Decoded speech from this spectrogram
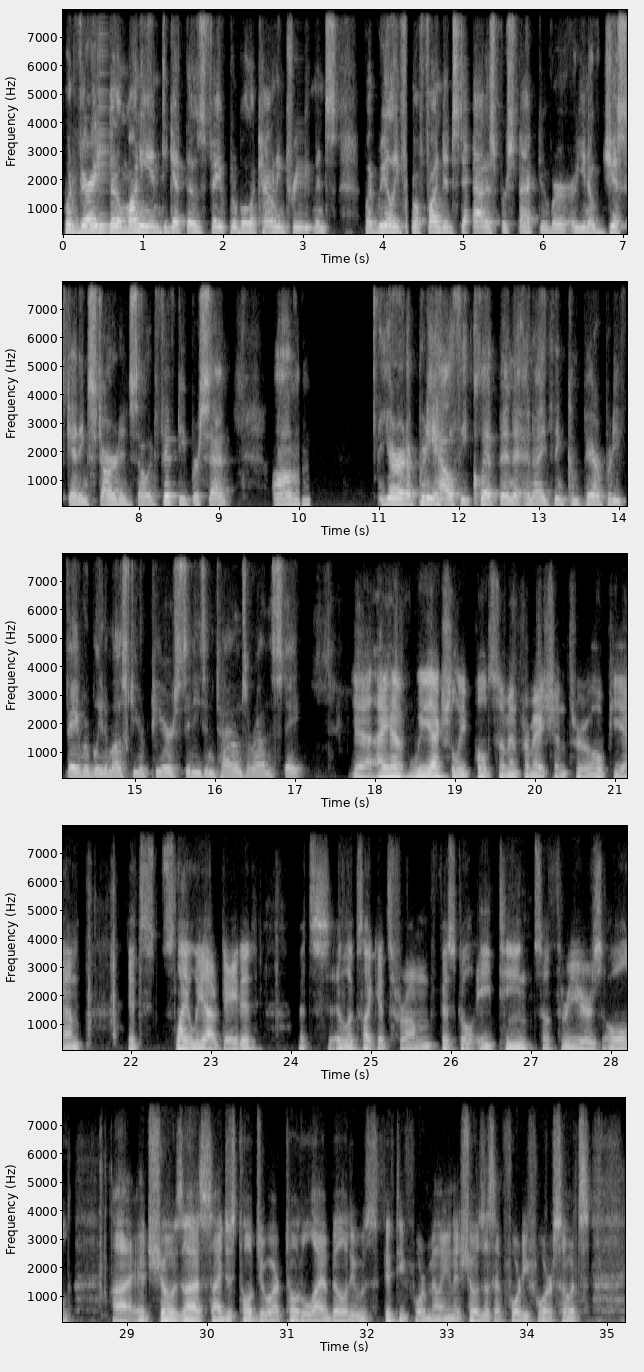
put very little money in to get those favorable accounting treatments, but really from a funded status perspective or, or you know, just getting started. So at 50%, um, you're at a pretty healthy clip and, and I think compare pretty favorably to most of your peer cities and towns around the state. Yeah, I have, we actually pulled some information through OPM. It's slightly outdated. It's, it looks like it's from fiscal 18, so three years old. Uh, it shows us, I just told you our total liability was 54 million. It shows us at 44. So it's,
